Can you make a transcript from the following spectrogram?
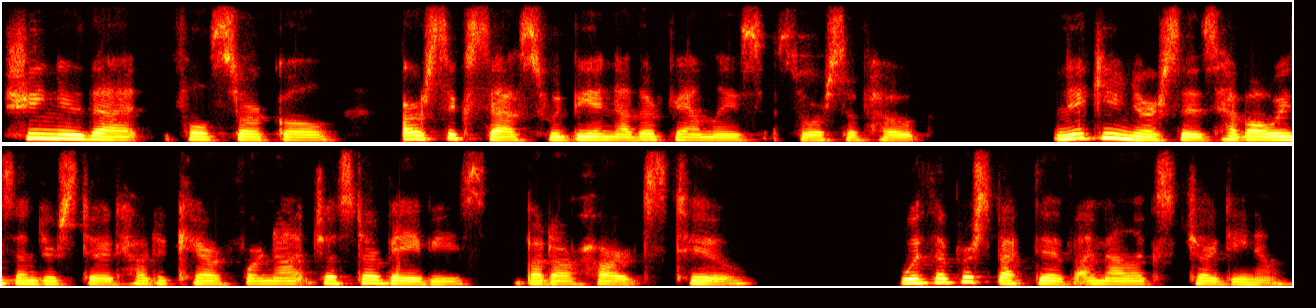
She knew that, full circle, our success would be another family's source of hope. NICU nurses have always understood how to care for not just our babies, but our hearts too. With a perspective, I'm Alex Giardino.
